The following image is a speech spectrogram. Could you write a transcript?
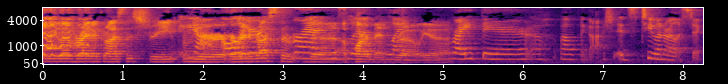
and you live right across the street from yeah, your, or right your across the, the apartment like, row, yeah, right there. Oh, oh my gosh, it's too unrealistic.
